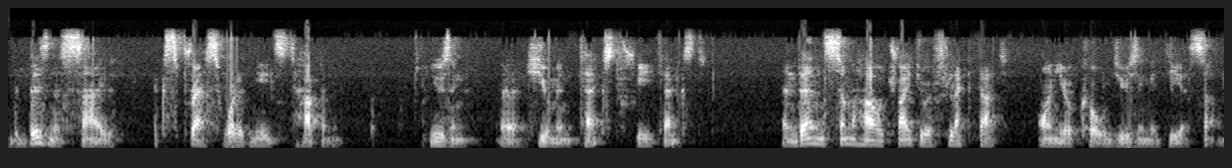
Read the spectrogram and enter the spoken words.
the business side express what it needs to happen using uh, human text, free text, and then somehow try to reflect that on your code using a DSL.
